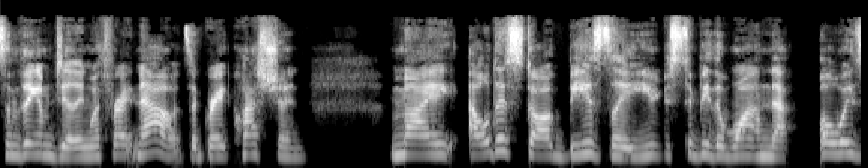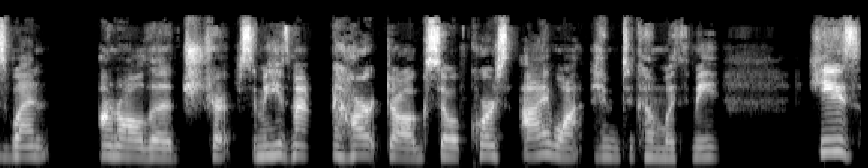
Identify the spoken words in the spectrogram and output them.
something I'm dealing with right now. It's a great question. My eldest dog, Beasley, used to be the one that always went on all the trips. I mean, he's my heart dog. So of course I want him to come with me. He's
